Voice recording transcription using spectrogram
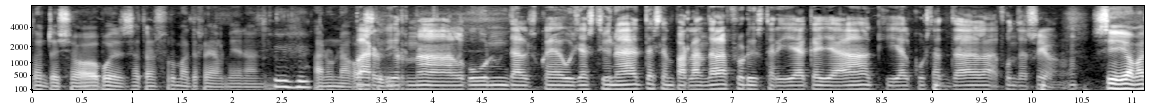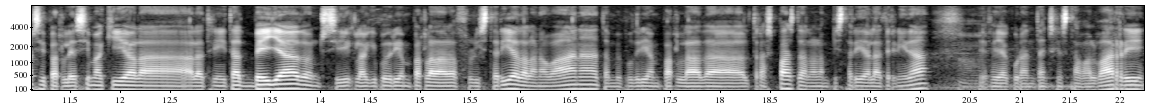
doncs això pues, s'ha transformat realment en, Mhm. en un negoci. Per dir-ne algun dels que heu gestionat, estem parlant de la floristeria que hi ha aquí al costat de la Fundació, no? Sí, home, si parléssim aquí a la, a la Trinitat Vella, doncs sí, clar, aquí podríem parlar de la floristeria, de la Nova Anna, també podríem parlar del traspàs de la lampisteria de la Trinitat, Mm. que feia 40 anys que estava al barri,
